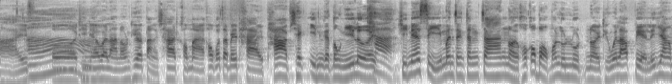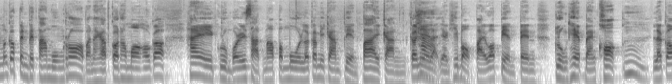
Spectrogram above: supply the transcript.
Life อ่าเออทีเนี้ยเวลานักท่องเที่ยวต่างชาติเขามาเขาก็จะไปถ่ายภาพเช็คอินกันตรงนี้เลย ค่ะ ทีเนี้ยสีมันจางๆ หน่อยเขาก็บอกมันหลุดๆหน่อยถึงเวลาเปลี่ยนหรือยังมันก็เป็นไปตามวงรอบอะนะครับกทมเขาก็ให้กลุ่มบริษัทมาประมูล แล้วก็มีการเปลี่ยนป้ายกัน ก็เนี่ยแหละอย่างที่บอกไปว่าเปลี่ยนเป็นกรุงเทพแบงคอกแล้วก็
